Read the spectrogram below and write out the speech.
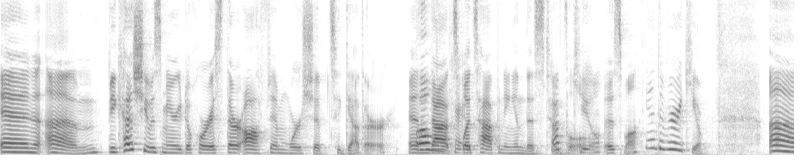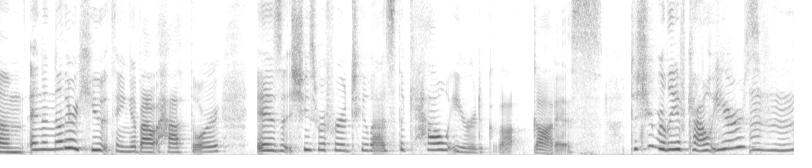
And um because she was married to Horus, they're often worshipped together. And Oh, that's okay. what's happening in this temple cute. as well. Yeah, they're very cute. Um, and another cute thing about Hathor is she's referred to as the cow-eared go- goddess. Does she really have cow ears? Mm-hmm.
